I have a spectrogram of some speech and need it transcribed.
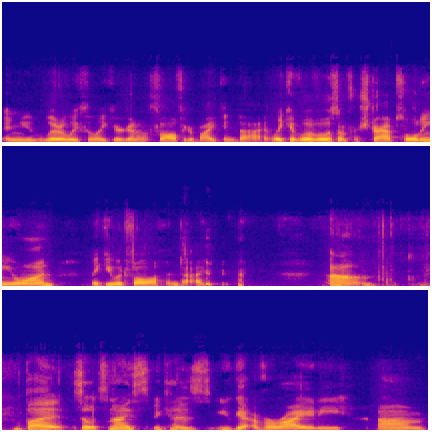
and you literally feel like you're gonna fall off your bike and die. Like if it wasn't for straps holding you on, like you would fall off and die. um, but so it's nice because you get a variety. Um,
